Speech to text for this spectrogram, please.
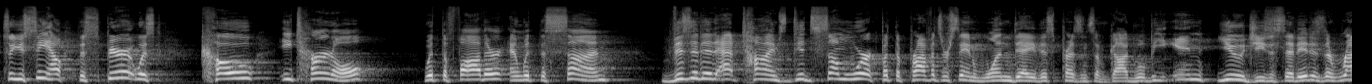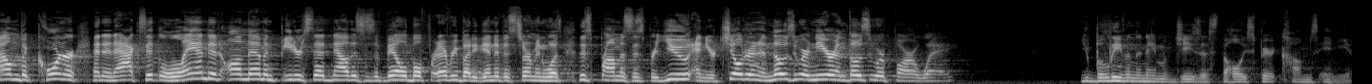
So you see how the Spirit was co eternal with the Father and with the Son, visited at times, did some work, but the prophets are saying one day this presence of God will be in you. Jesus said, It is around the corner. And in Acts, it landed on them. And Peter said, Now this is available for everybody. The end of his sermon was, This promise is for you and your children and those who are near and those who are far away. You believe in the name of Jesus, the Holy Spirit comes in you.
